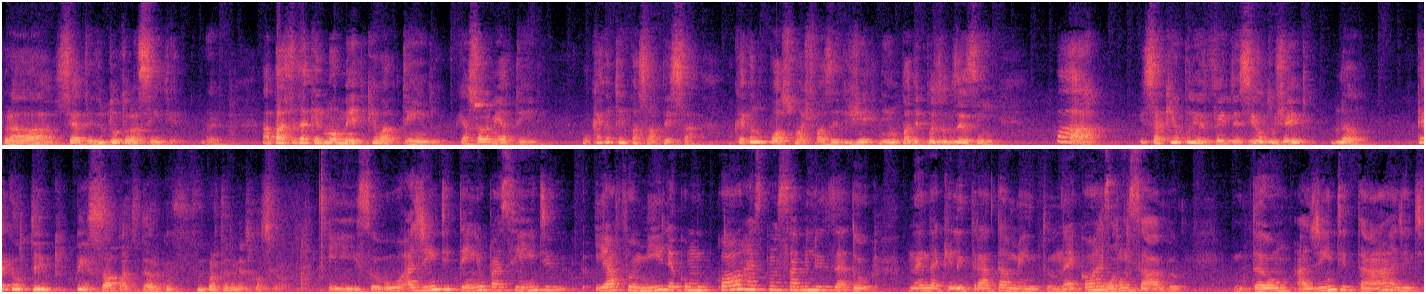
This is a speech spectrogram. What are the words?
para ser atendido doutora Cíntia. Né? A partir daquele momento que eu atendo, que a senhora me atende, o que é que eu tenho que passar a pensar? O que é que eu não posso mais fazer de jeito nenhum para depois eu dizer assim, ah, isso aqui eu poderia ter feito desse outro jeito? Não. O que é que eu tenho que pensar a partir da hora que eu fui para o atendimento com a senhora? Isso. O, a gente tem o paciente e a família como corresponsabilizador né, daquele tratamento, né? Corresponsável. Então, a gente tá, a gente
